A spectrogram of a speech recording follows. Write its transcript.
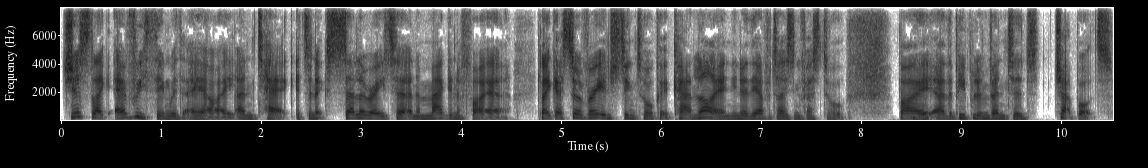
just like everything with AI and tech, it's an accelerator and a magnifier. Like I saw a very interesting talk at Cannes Lion, you know, the advertising festival, by uh, the people who invented chatbots.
